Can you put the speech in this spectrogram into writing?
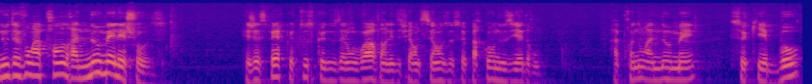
nous devons apprendre à nommer les choses. Et j'espère que tout ce que nous allons voir dans les différentes séances de ce parcours nous y aideront. Apprenons à nommer ce qui est beau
